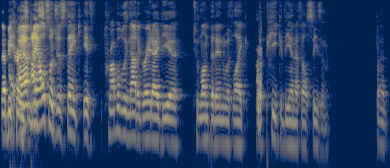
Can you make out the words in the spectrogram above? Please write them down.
That'd be crazy. I, I also just think it's probably not a great idea to lump it in with like the peak of the NFL season. But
